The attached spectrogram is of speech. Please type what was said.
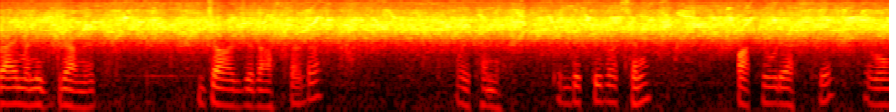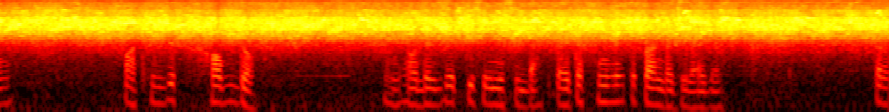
রায়মানিক গ্রামের যাওয়ার যে রাস্তাটা ওইখানে দেখতেই পাচ্ছেন, পাখি উড়ে আসছে এবং পাখির যে শব্দ মানে ওদের যে কিচির মিচির ডাকটা এটা শুনলেই তো প্রাণটা জুড়াই যায়। তারা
